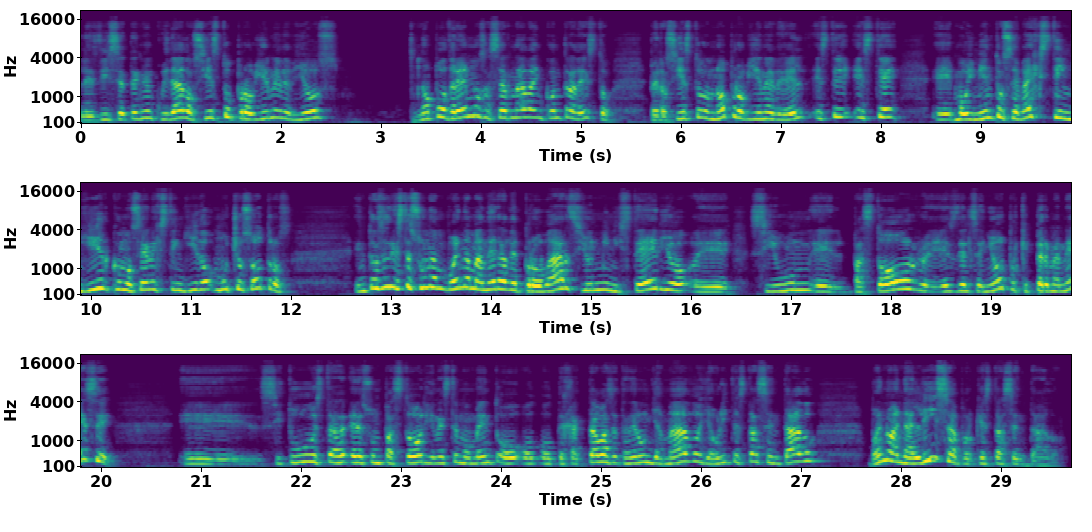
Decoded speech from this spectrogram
les dice, tengan cuidado, si esto proviene de Dios, no podremos hacer nada en contra de esto, pero si esto no proviene de él, este, este eh, movimiento se va a extinguir como se han extinguido muchos otros. Entonces, esta es una buena manera de probar si un ministerio, si un pastor es del Señor, porque permanece. Eh, si tú eres un pastor y en este momento o, te jactabas de tener un llamado y ahorita estás sentado, bueno, analiza por qué estás sentado.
